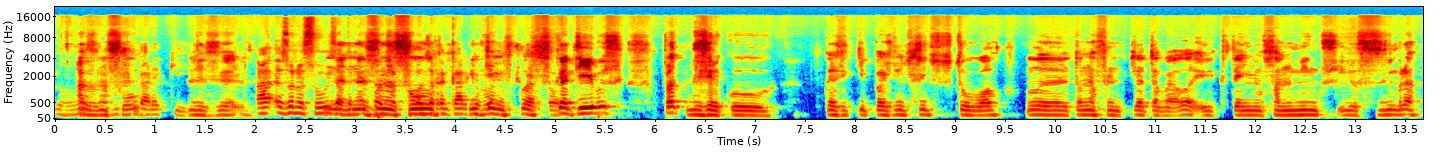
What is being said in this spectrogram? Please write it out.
eu vou a Zona Sul, aqui. Dizer, ah, a Zona Sul, exatamente. Na, na Zona Sul, arrancar, em termos classificativos, pronto, dizer que, o, que, as equipas do Distrito de Setúbal uh, estão na frente da tabela e que têm o São Domingos e o Sesimbra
